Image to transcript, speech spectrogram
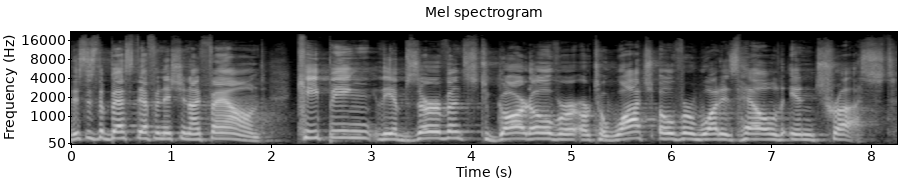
This is the best definition I found keeping the observance to guard over or to watch over what is held in trust.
